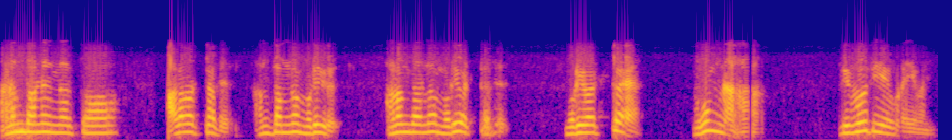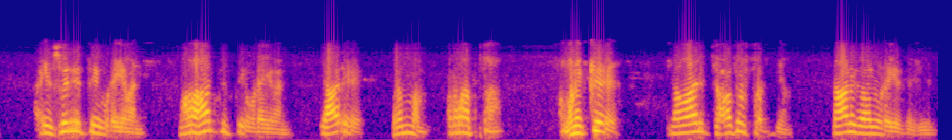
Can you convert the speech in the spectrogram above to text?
அனந்தம்னு என்ன அர்த்தம்? அளவற்றது. அந்தம்னா முடிவு. அனந்தம்னா முடிவற்றது. முடிவற்ற பூம்னகா விபூதியை உடையவன் ஐஸ்வர்யத்தை உடையவன் மகாத்மத்தை உடையவன். யாரு? பிரம்மம் பரமாத்மா. அவனுக்கு இந்த மாதிரி சாதுஷ்பத்தியம் நாலு கால் உடையது.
